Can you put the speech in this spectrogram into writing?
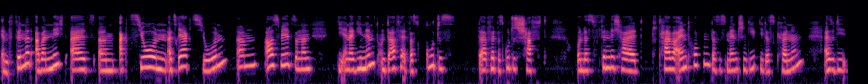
empfindet, aber nicht als ähm, Aktion, als Reaktion ähm, auswählt, sondern die Energie nimmt und dafür etwas Gutes, dafür etwas Gutes schafft. Und das finde ich halt total beeindruckend, dass es Menschen gibt, die das können. Also die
